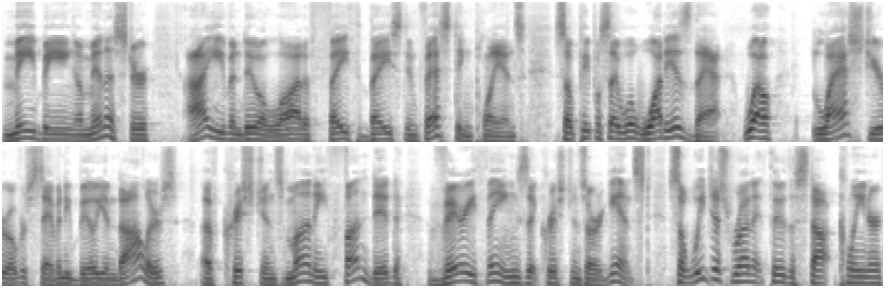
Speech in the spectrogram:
Me being a minister, I even do a lot of faith-based investing plans. So people say, "Well, what is that?" Well, last year, over seventy billion dollars of Christians' money funded very things that Christians are against. So we just run it through the stock cleaner.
